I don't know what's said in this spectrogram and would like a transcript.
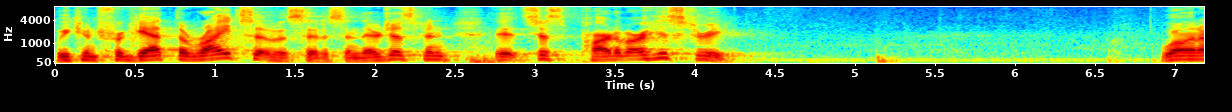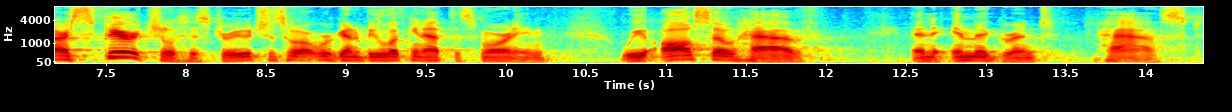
We can forget the rights of a citizen. They're just been, it's just part of our history. Well, in our spiritual history, which is what we're going to be looking at this morning, we also have an immigrant past.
